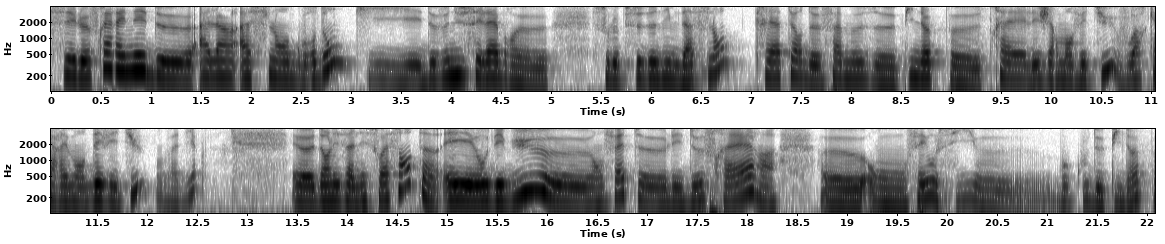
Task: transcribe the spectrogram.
C'est le frère aîné de Alain Aslan Gourdon, qui est devenu célèbre euh, sous le pseudonyme d'Aslan, créateur de fameuses pin-up euh, très légèrement vêtues, voire carrément dévêtues, on va dire, euh, dans les années 60. Et au début, en fait, les deux frères ont fait aussi beaucoup de pin-up.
